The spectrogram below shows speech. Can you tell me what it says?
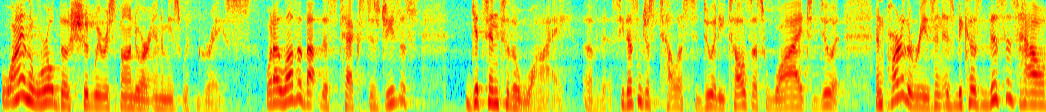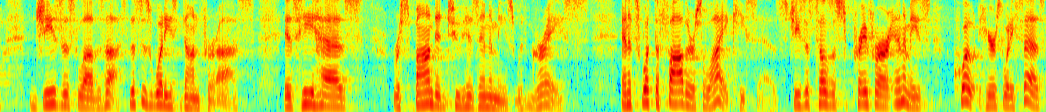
Why in the world, though, should we respond to our enemies with grace? What I love about this text is Jesus gets into the why of this. He doesn't just tell us to do it, he tells us why to do it. And part of the reason is because this is how Jesus loves us. This is what he's done for us is he has responded to his enemies with grace. And it's what the Father's like, he says. Jesus tells us to pray for our enemies. Quote, here's what he says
